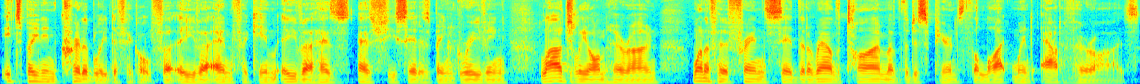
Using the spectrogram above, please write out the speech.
It's been incredibly difficult for Eva and for Kim. Eva has, as she said, has been grieving largely on her own. One of her friends said that around the time of the disappearance, the light went out of her eyes.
